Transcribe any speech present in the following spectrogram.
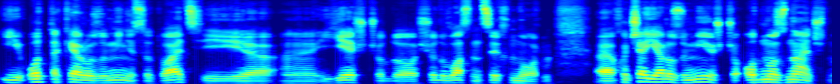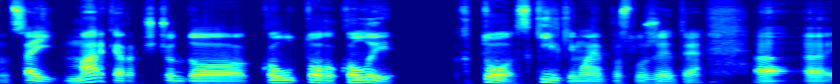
і от таке розуміння ситуації е, є щодо щодо власне цих норм. Е, хоча я розумію, що однозначно цей маркер щодо того, коли хто скільки має прослужити, е,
